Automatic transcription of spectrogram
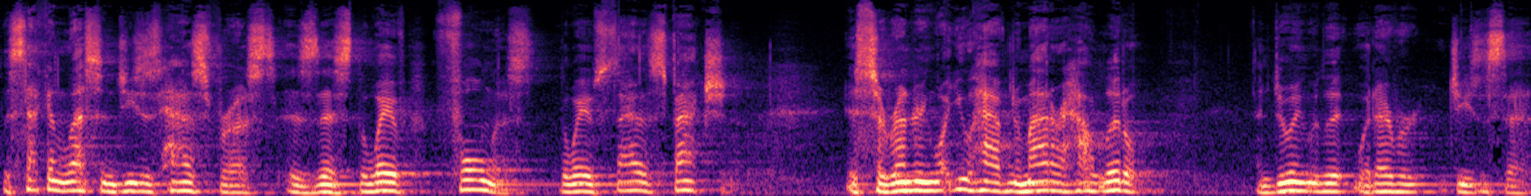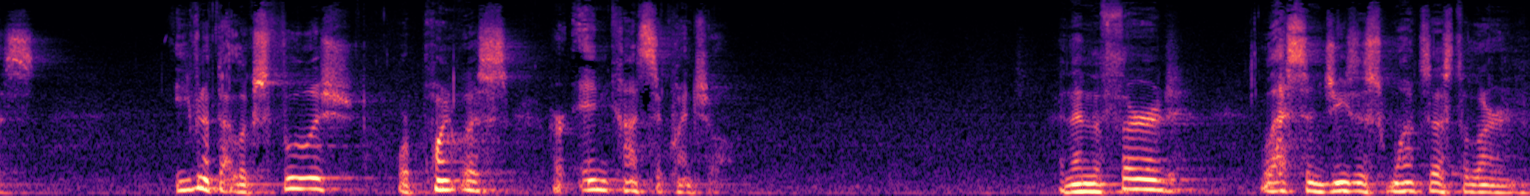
The second lesson Jesus has for us is this the way of fullness, the way of satisfaction, is surrendering what you have, no matter how little, and doing with it whatever Jesus says. Even if that looks foolish or pointless or inconsequential. And then the third lesson Jesus wants us to learn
